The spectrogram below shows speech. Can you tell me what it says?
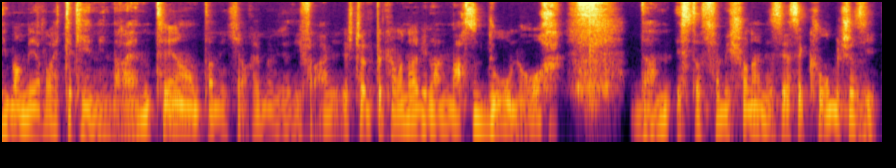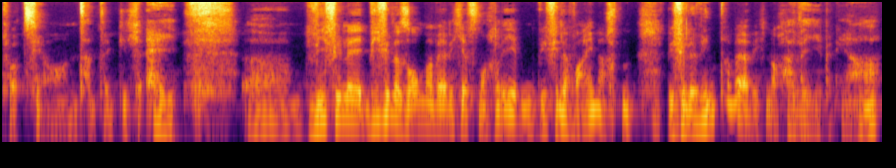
immer mehr Leute gehen in Rente und dann ich auch immer wieder die Frage gestellt bekomme, na, wie lange machst du noch? Dann ist das für mich schon eine sehr, sehr komische Situation. Dann denke ich, ey, wie viele, wie viele Sommer werde ich jetzt noch leben? Wie viele Weihnachten? Wie viele Winter werde ich noch erleben? Ja,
